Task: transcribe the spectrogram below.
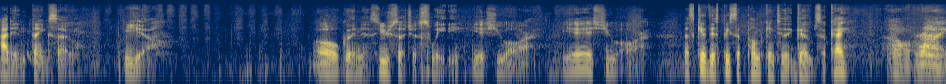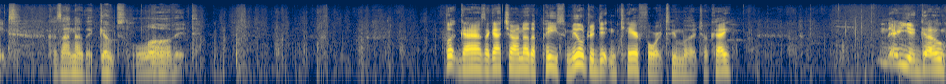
I didn't think so. Yeah. Oh, goodness, you're such a sweetie. Yes, you are. Yes, you are. Let's give this piece of pumpkin to the goats, okay? All right, because I know the goats love it. Look, guys, I got y'all another piece. Mildred didn't care for it too much, okay? There you go.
